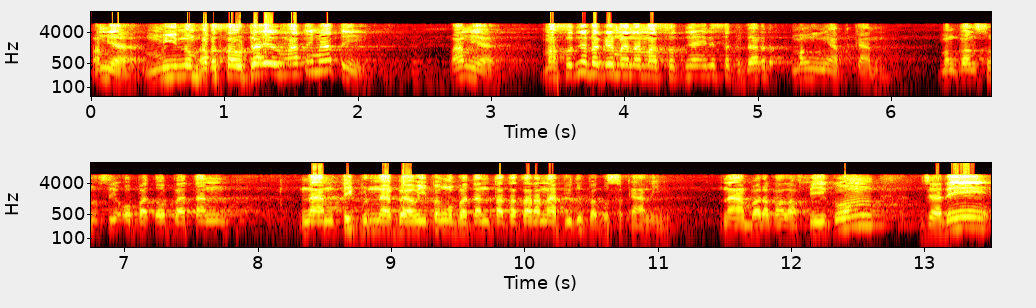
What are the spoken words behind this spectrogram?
Paham ya? Minum habas sauda ya mati-mati. Paham ya? Maksudnya bagaimana? Maksudnya ini sekedar mengingatkan, mengkonsumsi obat-obatan nanti guna nabawi pengobatan tata cara Nabi itu bagus sekali. Nah, barakallahu fikum. Jadi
